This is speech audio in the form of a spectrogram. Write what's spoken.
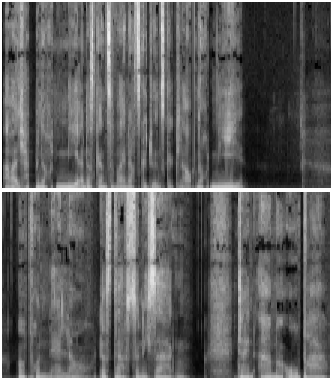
aber ich habe mir noch nie an das ganze Weihnachtsgedöns geglaubt. Noch nie. Oh, Brunello, das darfst du nicht sagen. Dein armer Opa.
